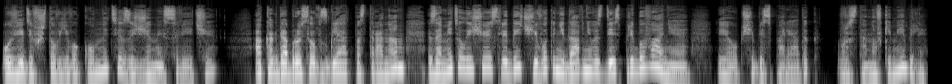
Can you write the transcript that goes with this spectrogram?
увидев, что в его комнате зажжены свечи, а когда бросил взгляд по сторонам, заметил еще и следы чьего-то недавнего здесь пребывания и общий беспорядок в расстановке мебели.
